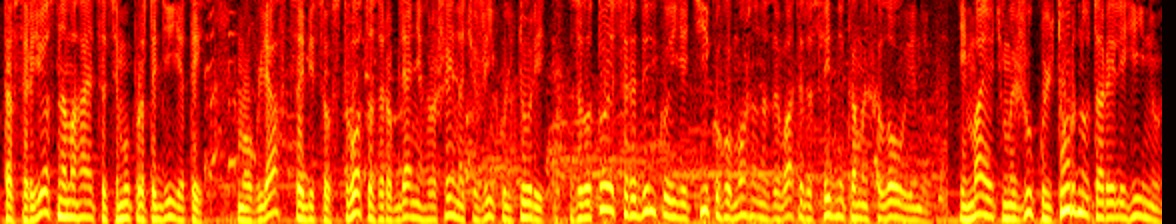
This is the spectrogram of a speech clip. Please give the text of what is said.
та всерйоз намагаються цьому протидіяти. Мовляв, це бісовство та заробляння грошей на чужій культурі. Золотою серединкою є ті, кого можна називати дослідниками Хеллоуіну, і мають межу культурну та релігійну,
